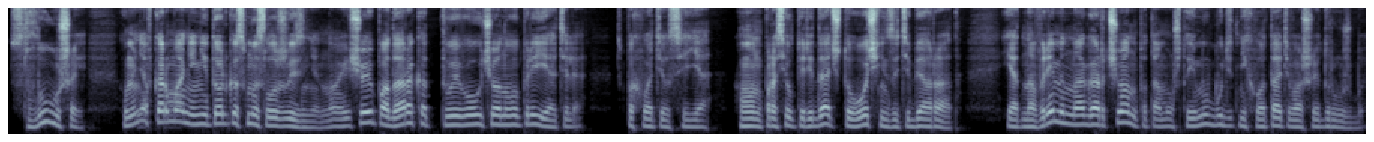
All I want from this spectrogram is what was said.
Слушай, у меня в кармане не только смысл жизни, но еще и подарок от твоего ученого приятеля, спохватился я. Он просил передать, что очень за тебя рад, и одновременно огорчен, потому что ему будет не хватать вашей дружбы.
